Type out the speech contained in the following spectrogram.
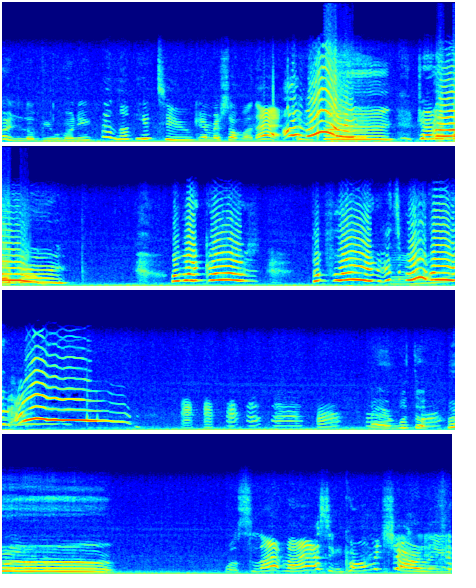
I love you, honey. I love you too. Give me some of that. Oh my! Jenny Oh! Oh my gosh! The plane! It's moving! Ah! Hey, what the? Ah! Well, slap my ass and call me Charlie.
